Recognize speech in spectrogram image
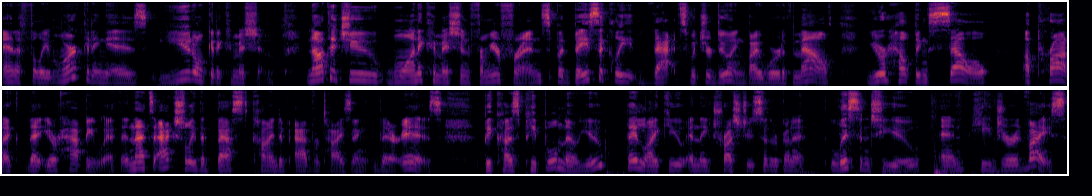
and affiliate marketing is you don't get a commission. Not that you want a commission from your friends, but basically that's what you're doing by word of mouth. You're helping sell a product that you're happy with. And that's actually the best kind of advertising there is because people know you, they like you, and they trust you. So they're going to listen to you and heed your advice.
